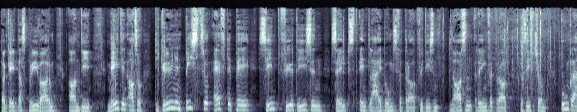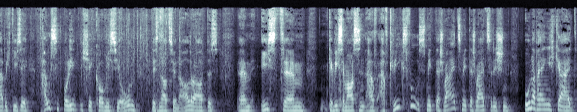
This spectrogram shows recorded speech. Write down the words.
Dann geht das brühwarm an die Medien. Also die Grünen bis zur FDP sind für diesen Selbstentleibungsvertrag, für diesen Nasenringvertrag. Das ist schon unglaublich, diese außenpolitische Kommission des Nationalrates ähm, ist ähm, gewissermaßen auf, auf Kriegsfuß mit der Schweiz, mit der schweizerischen Unabhängigkeit,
